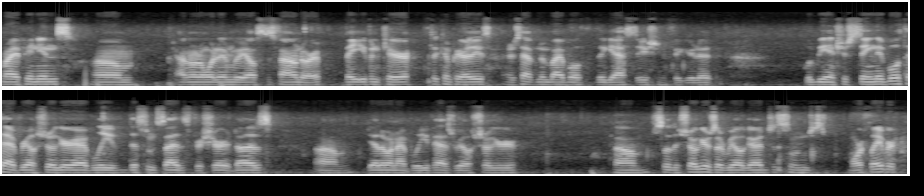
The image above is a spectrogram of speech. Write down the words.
my opinions. Um, I don't know what anybody else has found or if they even care to compare these. I just happened to buy both at the gas station. Figured it would be interesting. They both have real sugar, I believe. This one says for sure it does. Um, the other one, I believe, has real sugar. Um, so the sugars are real good. Just some, just more flavor.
